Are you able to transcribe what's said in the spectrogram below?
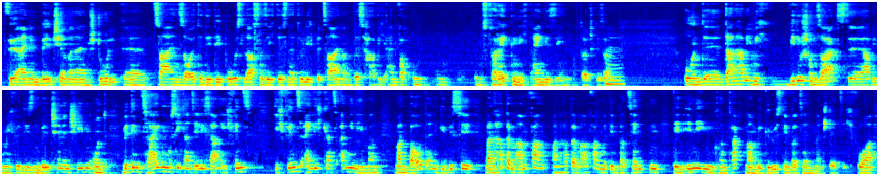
für einen Bildschirm an einem Stuhl äh, zahlen sollte. Die Depots lassen sich das natürlich bezahlen und das habe ich einfach um, um, ums Verrecken nicht eingesehen, auf Deutsch gesagt. Mhm. Und äh, dann habe ich mich, wie du schon sagst, äh, habe ich mich für diesen Bildschirm entschieden. Und mit dem Zeigen muss ich ganz ehrlich sagen, ich finde es ich find's eigentlich ganz angenehm. Man, man baut eine gewisse, man hat am Anfang, man hat am Anfang mit dem Patienten den innigen Kontakt, man begrüßt den Patienten, man stellt sich vor,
